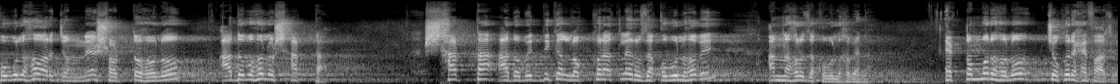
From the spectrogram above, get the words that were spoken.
কবুল হওয়ার জন্যে শর্ত হলো, আদব হলো ষাটটা ষাটটা আদবের দিকে লক্ষ্য রাখলে রোজা কবুল হবে, আর না রোজা কবুল হবে না। এক নম্বর হলো চোখের হেফাজত।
